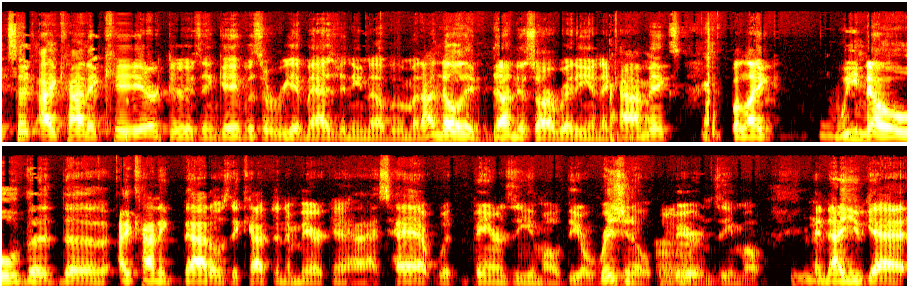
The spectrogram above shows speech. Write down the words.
took iconic characters and gave us a reimagining of them. And I know they've done this already in the comics, but like we know the the iconic battles that Captain America has had with Baron Zemo, the original Mhm. Baron Zemo. and now you got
